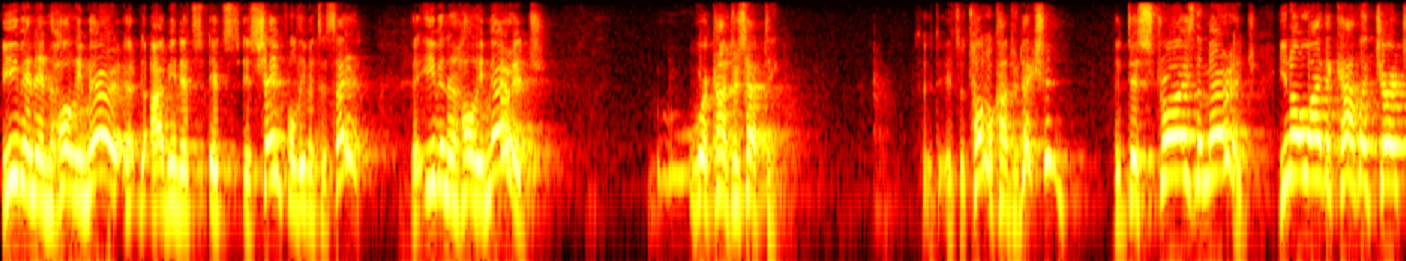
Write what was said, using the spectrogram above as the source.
even in holy marriage, I mean, it's, it's, it's shameful even to say it, that even in holy marriage, we're contracepting. It's a total contradiction. It destroys the marriage. You know why the Catholic Church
